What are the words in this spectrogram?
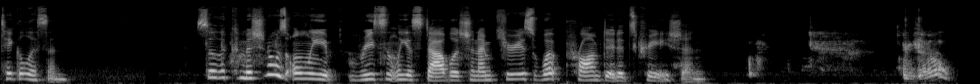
Take a listen. So, the commission was only recently established, and I'm curious what prompted its creation. In general,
